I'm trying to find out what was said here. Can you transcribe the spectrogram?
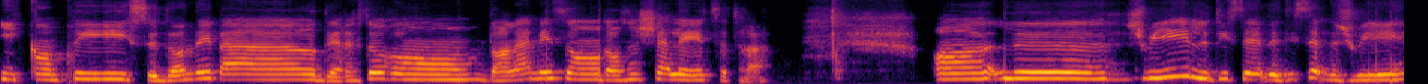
y compris ceux dans des bars, des restaurants, dans la maison, dans un chalet, etc. En le juillet, le 17, le 17 de juillet,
